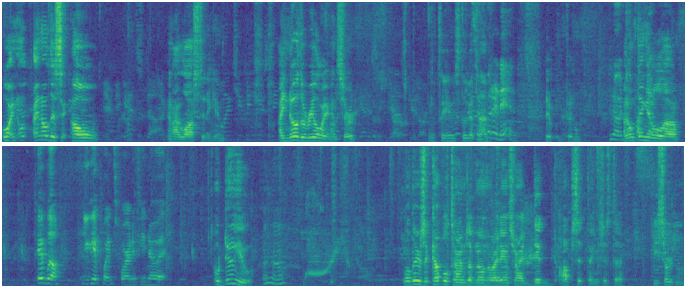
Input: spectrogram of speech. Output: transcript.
Oh, I know. I know this. Oh, and I lost it again. I know the real answer. Let's we still got So put time. it in. It, it'll, No, it I don't think popped it'll. Uh, It will. You get points for it if you know it. Oh, do you? Well, there's a couple times I've known the right answer. and I did opposite things just to be certain.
